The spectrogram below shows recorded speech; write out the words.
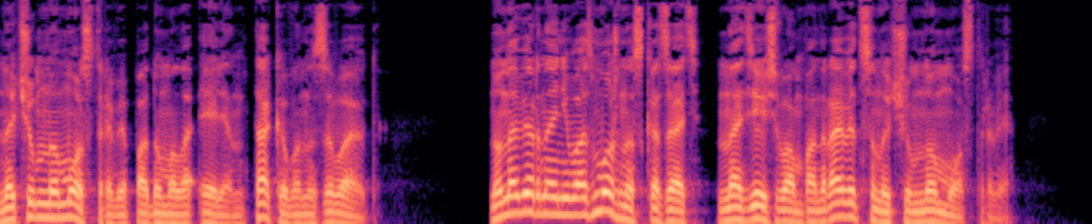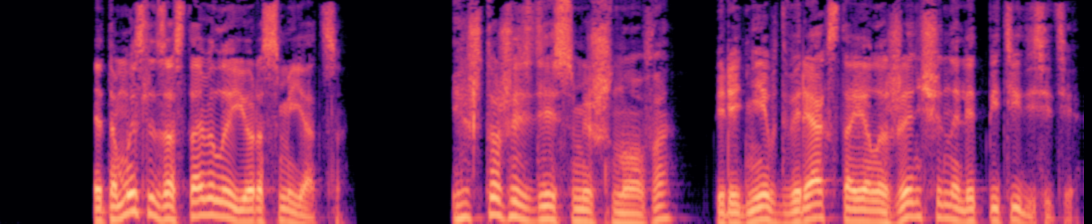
«На Чумном острове», — подумала Эллен, — так его называют. Но, наверное, невозможно сказать «надеюсь, вам понравится на Чумном острове». Эта мысль заставила ее рассмеяться. «И что же здесь смешного?» Перед ней в дверях стояла женщина лет пятидесяти.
